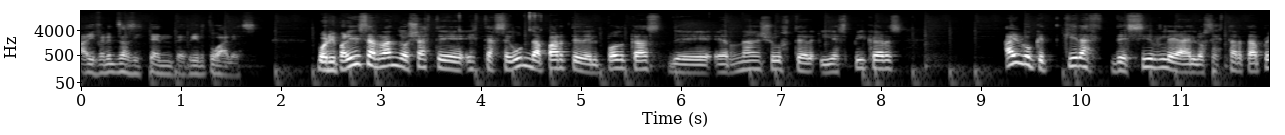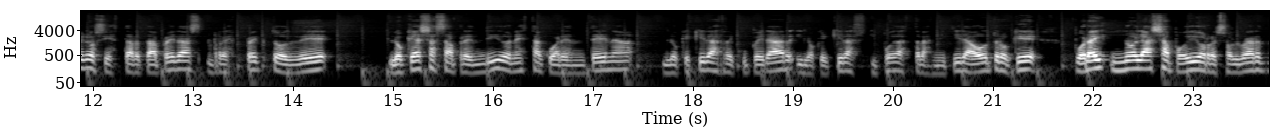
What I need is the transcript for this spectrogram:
a diferentes asistentes virtuales. Bueno, y para ir cerrando ya este, esta segunda parte del podcast de Hernán Schuster y Speakers, algo que quieras decirle a los startuperos y startuperas respecto de lo que hayas aprendido en esta cuarentena, lo que quieras recuperar y lo que quieras y puedas transmitir a otro que por ahí no la haya podido resolver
